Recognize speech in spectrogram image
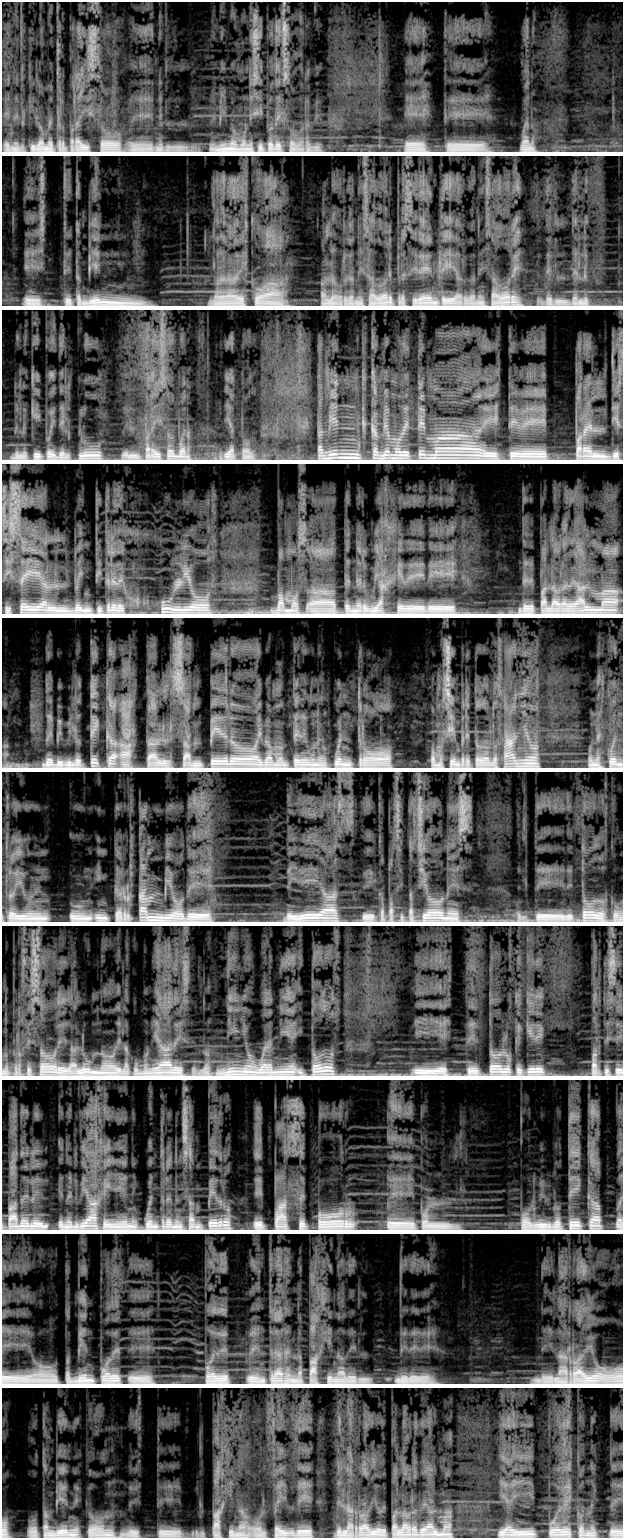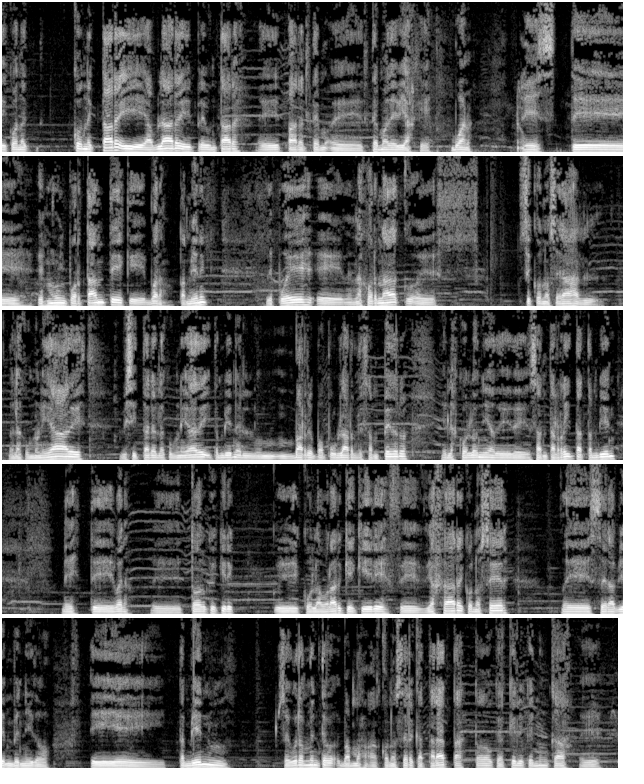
en el kilómetro paraíso eh, en, el, mismo municipio del Soberbio este bueno este también lo agradezco a, a los organizadores presidentes y organizadores del, del, equipo y del club del paraíso bueno y a todos. También cambiamos de tema este para el 16 al 23 de julio vamos a tener un viaje de, de, palabra de alma de biblioteca hasta el San Pedro. Ahí vamos a tener un encuentro como siempre todos los años. Un encuentro y un, intercambio de, de ideas de capacitaciones de, de todos como los profesores alumnos y las comunidades los niños guaraníes y todos. Y este todo lo que quiere participar en el, en el viaje y encuentren en San Pedro, eh, pase por, eh, por, por biblioteca eh, o también puede, eh, entrar en la página del, de, de, de la radio o, o también con este, página o el Facebook de, de la radio de Palabra de Alma y ahí puedes conect, conect, conectar y hablar y preguntar eh, para el tema, eh, el tema de viaje. Bueno, este es muy importante que, bueno, también después eh, en la jornada pues, se conocerá a las comunidades visitar a la comunidad y también el barrio popular de San Pedro, en las colonias de, Santa Rita también. Este, bueno, eh, todo el que quiere eh, colaborar, que quiere viajar, conocer, será bienvenido. también seguramente vamos a conocer cataratas, todo que aquello que nunca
